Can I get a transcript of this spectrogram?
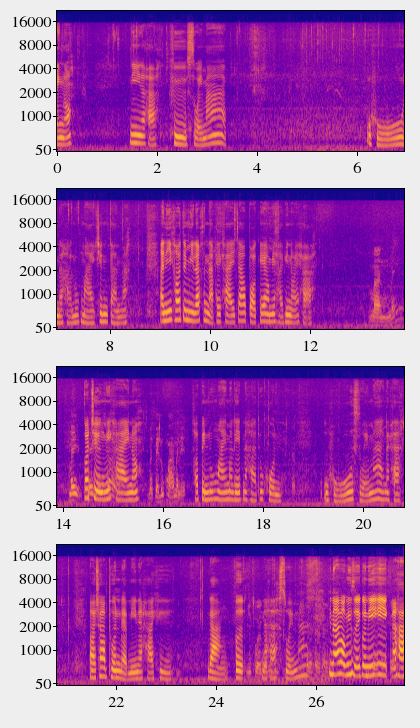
งๆเนาะ นี่นะคะ คือสวยมากโอ้โหนะคะ ลูกไม้เช่นกันนะ อันนี้เขาจะมีลักษณะคล้ายๆ เจ้าปอแก้วไหมคะพี่น้อยคะมันไม่ไม่ก็เชิงไม่คใช่ล้ายเนาะมันเป็นลูกไม้เมล็ดเขาเป็นลูกไม้เมล็ดนะคะ ทุกคนครับโอ้โหสวยมากนะคะเราชอบโทนแบบนี้นะคะ คือด่างเปิดมีสวยกว่านะคะ สวยมาก พี่น้อยบอกมีสวยกว่านี้อีกนะคะ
